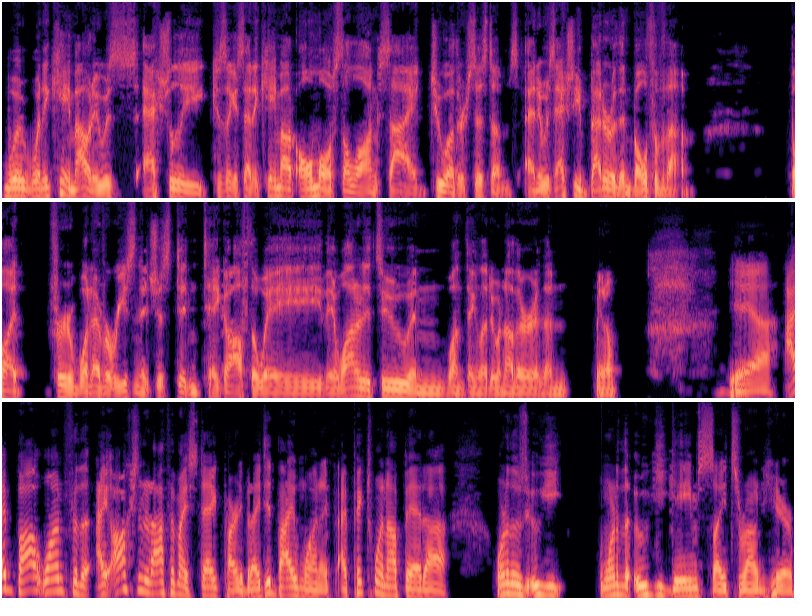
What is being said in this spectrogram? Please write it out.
when it came out it was actually because like i said it came out almost alongside two other systems and it was actually better than both of them but for whatever reason it just didn't take off the way they wanted it to and one thing led to another and then you know Yeah, I bought one for the. I auctioned it off at my stag party, but I did buy one. I, I picked one up at uh one of those Oogie, one of the Oogie game sites around here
